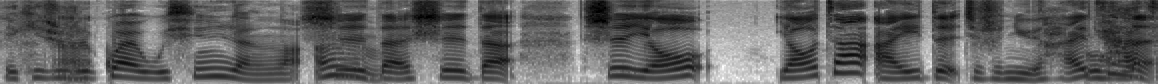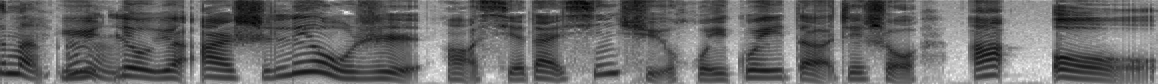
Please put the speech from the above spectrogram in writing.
也可以说是怪物新人了。是的，是的，是由姚家 idol 就是女孩子们于六月二十六日啊携带新曲回归的这首啊哦，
